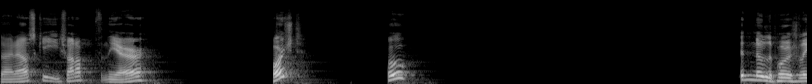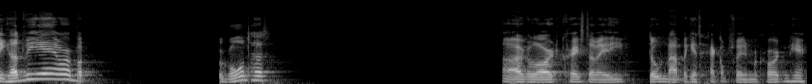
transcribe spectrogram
Danowski, he's went up in the air. Pushed? Oh. Didn't know the Polish League had VAR, but we're going to it. Oh, Lord Christ, I don't not get hiccups when I'm recording here.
